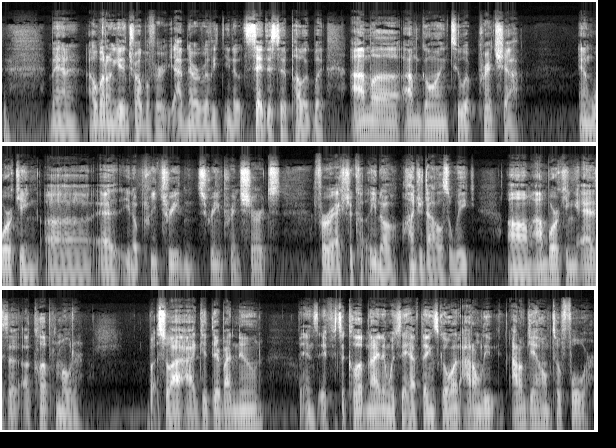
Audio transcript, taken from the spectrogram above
man. I hope I don't get in trouble for. I've never really, you know, said this to the public, but I'm uh I'm going to a print shop and working uh as you know pre-treating screen print shirts for extra, you know, hundred dollars a week. Um, I'm working as a, a club promoter, but so I, I get there by noon, and if it's a club night in which they have things going, I don't leave. I don't get home till four,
